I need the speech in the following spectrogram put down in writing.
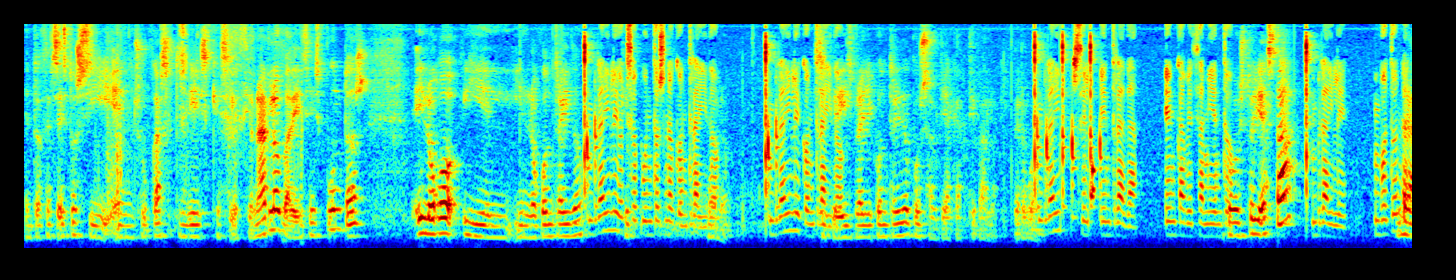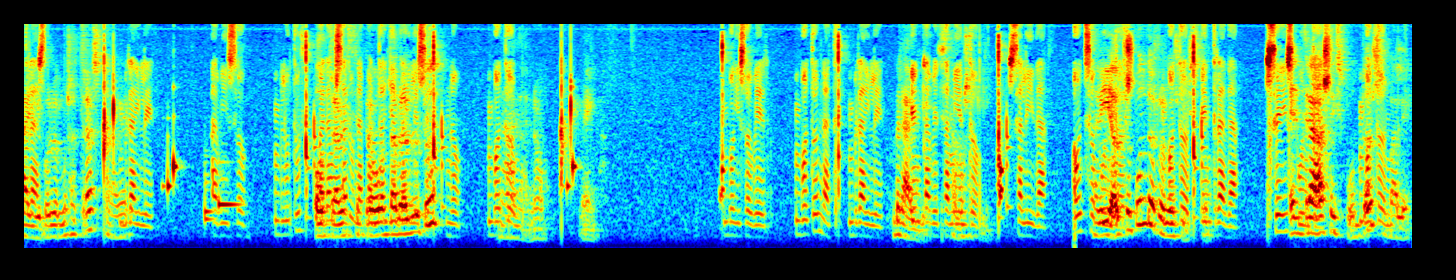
Entonces, esto sí, en su caso tendríais que seleccionarlo, vale, 6 puntos. Y luego, y el, y el no contraído. Braille que- 8 puntos no contraído. Bueno, Braille si contraído. queréis braille contraído, pues habría que activarlo aquí. Pero bueno, Braille. entrada. Encabezamiento. esto ya está, Braille. Botón braille, atrás. volvemos atrás para ver. Braille. Aviso. Bluetooth. ¿Otra Para vez usar te una pantalla. Bluetooth? No. Botón. Nada, no. Venga. VoiceOver. Botón at Braille. Braille, Encabezamiento. aquí. Salida. 8 Salida, puntos. ocho puntos, lo Botón. Entrada. 6 Entrada, puntos. seis puntos, Botón. vale.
